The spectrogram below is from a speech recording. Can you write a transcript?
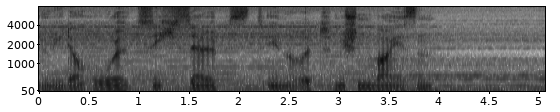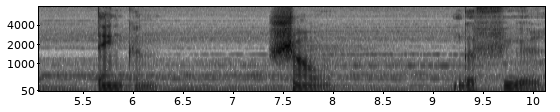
wiederholt sich selbst in rhythmischen Weisen. Denken, Schau, Gefühl,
